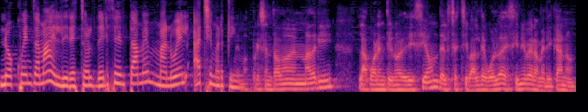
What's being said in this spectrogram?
Nos cuenta más el director del certamen, Manuel H. Martín. Hemos presentado en Madrid la 49 edición del Festival de Huelva de Cine Iberoamericano.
